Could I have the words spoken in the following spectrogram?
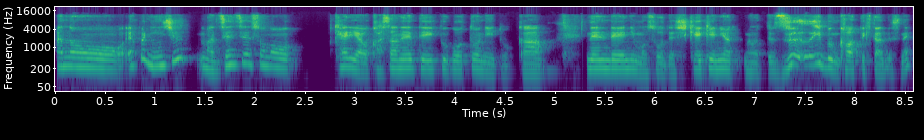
あの、やっぱり20、まあ全然そのキャリアを重ねていくごとにとか、年齢にもそうですし、経験によってずいぶん変わってきたんですね。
